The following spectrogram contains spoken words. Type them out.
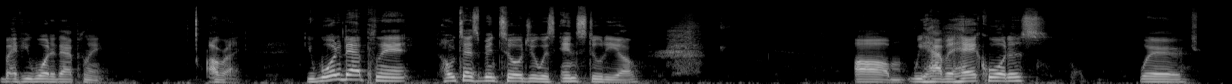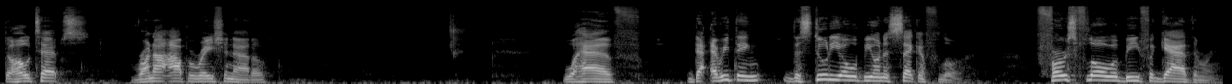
but if you water that plant. All right. You water that plant. Hotep's been told you is in studio. Um, we have a headquarters where the Hoteps run our operation out of. We'll have that everything. The studio will be on the second floor. First floor will be for gathering.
